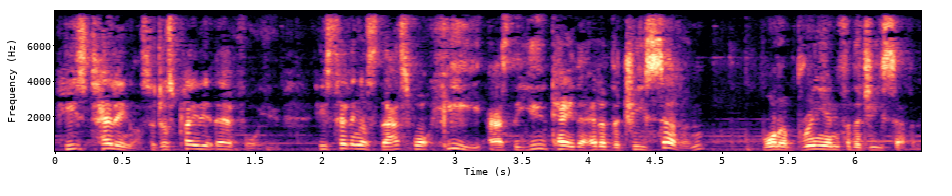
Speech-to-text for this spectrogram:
He's telling us, I just played it there for you. He's telling us that's what he, as the UK, the head of the G7, want to bring in for the G7.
